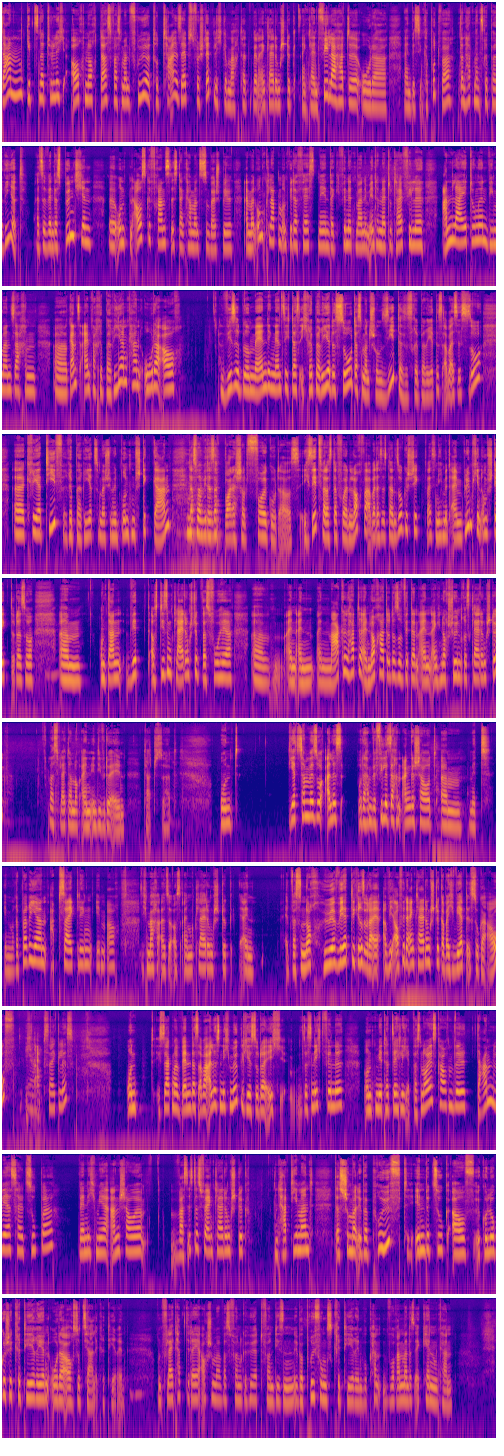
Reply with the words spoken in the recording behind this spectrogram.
Dann gibt es natürlich auch noch das, was man früher total selbstverständlich gemacht hat. Wenn ein Kleidungsstück einen kleinen Fehler hatte oder ein bisschen kaputt war, dann hat man es repariert. Also wenn das Bündchen äh, unten ausgefranst ist, dann kann man es zum Beispiel einmal umklappen und wieder festnähen. Da findet man im Internet total viele Anleitungen, wie man Sachen äh, ganz einfach reparieren kann oder auch Visible Mending nennt sich das. Ich repariere das so, dass man schon sieht, dass es repariert ist, aber es ist so äh, kreativ repariert, zum Beispiel mit buntem Stickgarn, dass man wieder sagt, boah, das schaut voll gut aus. Ich sehe zwar, dass da vorher ein Loch war, aber das ist dann so geschickt, weiß nicht, mit einem Blümchen umstickt oder so. Ähm, und dann wird aus diesem Kleidungsstück, was vorher ähm, ein, ein, Makel hatte, ein Loch hatte oder so, wird dann ein eigentlich noch schöneres Kleidungsstück, was vielleicht dann noch einen individuellen Touch so hat. Und jetzt haben wir so alles oder haben wir viele Sachen angeschaut ähm, mit im Reparieren, Upcycling eben auch. Ich mache also aus einem Kleidungsstück ein etwas noch höherwertigeres oder wie auch wieder ein Kleidungsstück, aber ich werte es sogar auf. Ich upcycle es. Und ich sag mal, wenn das aber alles nicht möglich ist oder ich das nicht finde und mir tatsächlich etwas Neues kaufen will, dann wäre es halt super, wenn ich mir anschaue, was ist das für ein Kleidungsstück und hat jemand das schon mal überprüft in Bezug auf ökologische Kriterien oder auch soziale Kriterien. Und vielleicht habt ihr da ja auch schon mal was von gehört, von diesen Überprüfungskriterien, wo kann, woran man das erkennen kann.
